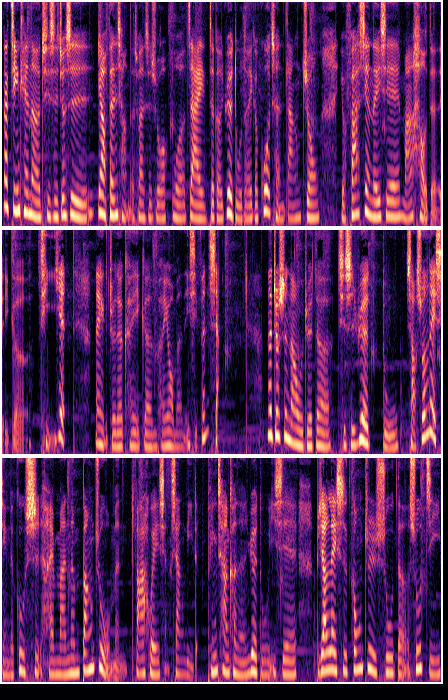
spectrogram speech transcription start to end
那今天呢，其实就是要分享的，算是说我在这个阅读的一个过程当中，有发现了一些蛮好的一个体验。那也觉得可以跟朋友们一起分享，那就是呢，我觉得其实阅读小说类型的故事还蛮能帮助我们发挥想象力的。平常可能阅读一些比较类似工具书的书籍，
